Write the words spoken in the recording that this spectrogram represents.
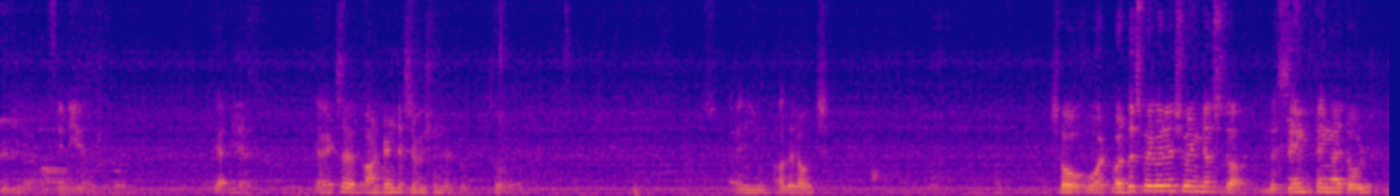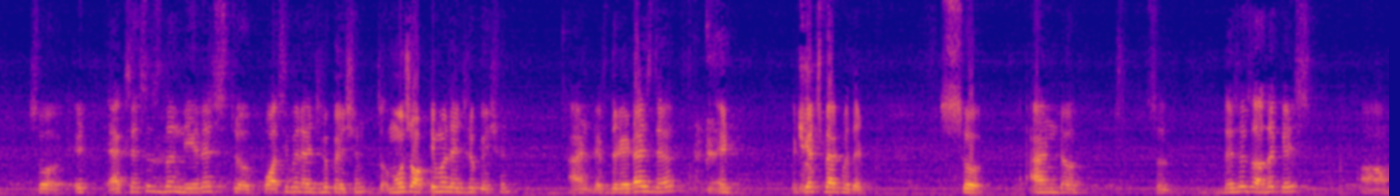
uh, CDN? yeah Yes. yeah it's a content distribution network so any other doubts so what, what this figure is showing just uh, the same thing I told so it accesses the nearest uh, possible edge location the most optimal edge location and if the data is there it it gets back with it so and uh, so this is other case uh,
